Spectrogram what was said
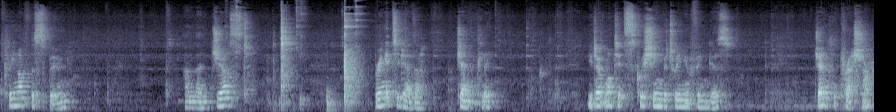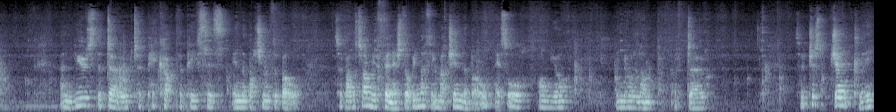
Clean off the spoon and then just bring it together gently. You don't want it squishing between your fingers. Gentle pressure and use the dough to pick up the pieces in the bottom of the bowl. So by the time you're finished, there'll be nothing much in the bowl. It's all on your, in your lump of dough. So just gently,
